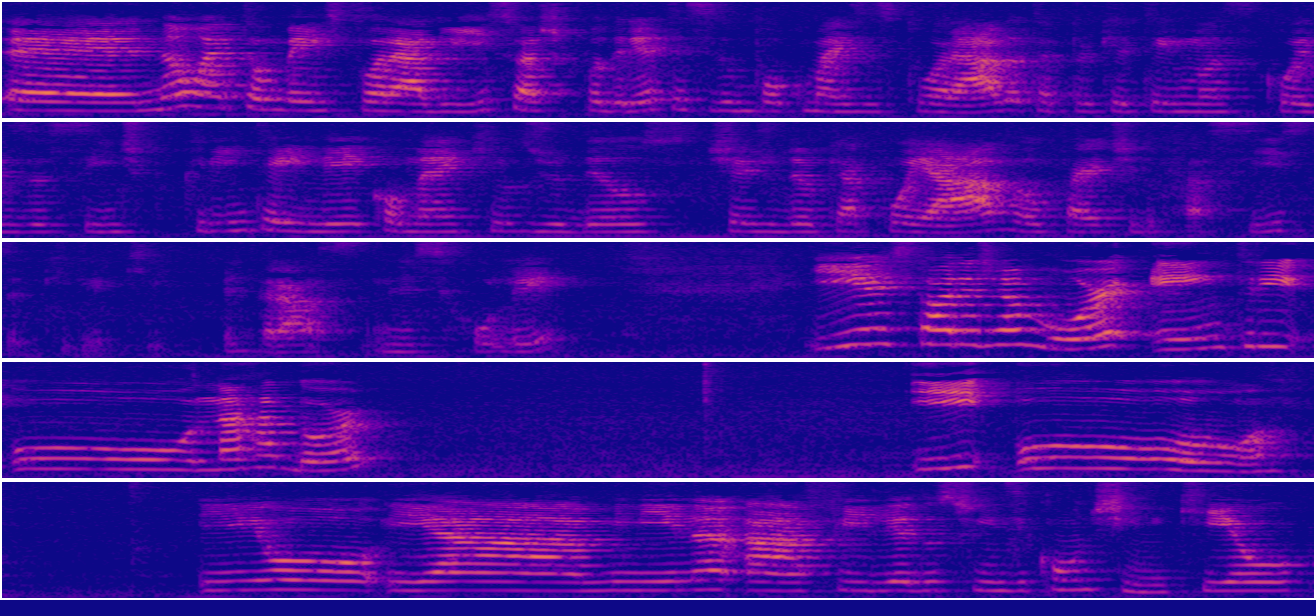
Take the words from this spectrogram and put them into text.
é, não é tão bem explorado isso, acho que poderia ter sido um pouco mais explorado, até porque tem umas coisas assim, tipo, queria entender como é que os judeus, tinha judeu que apoiava o partido fascista, queria que entrasse nesse rolê. E a história de amor entre o narrador e o e, o, e a menina, a filha dos Fins e Contini, que eu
